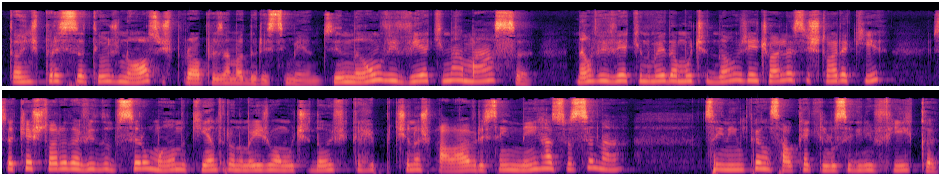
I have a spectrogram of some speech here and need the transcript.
Então a gente precisa ter os nossos próprios amadurecimentos e não viver aqui na massa, não viver aqui no meio da multidão. Gente, olha essa história aqui. Isso aqui é a história da vida do ser humano que entra no meio de uma multidão e fica repetindo as palavras sem nem raciocinar, sem nem pensar o que aquilo significa,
